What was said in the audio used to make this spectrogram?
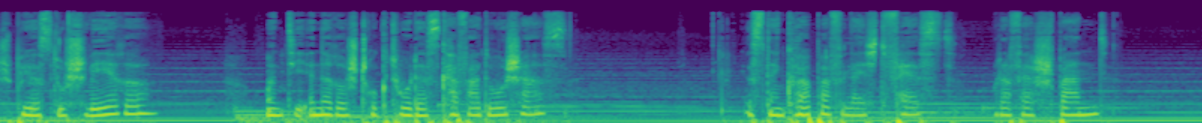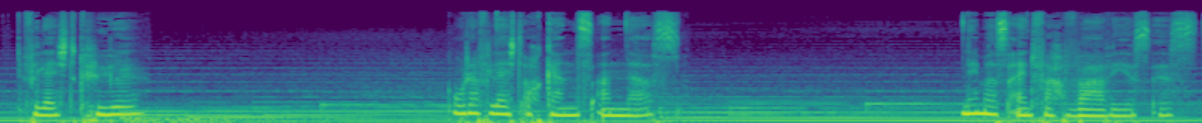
Spürst du Schwere und die innere Struktur des Kapha-Doshas? Ist dein Körper vielleicht fest oder verspannt, vielleicht kühl oder vielleicht auch ganz anders? Nehme es einfach wahr, wie es ist.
